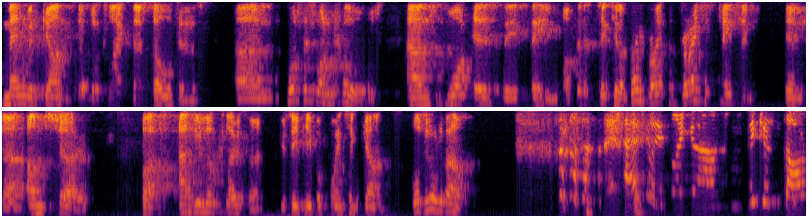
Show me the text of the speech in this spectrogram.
men with guns that look like they're soldiers. Um, what's this one called? And what is the theme of this particular very bright, the brightest painting in uh, show? But as you look closer, you see people pointing guns. What's it all about? Actually, it's like um, little story.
